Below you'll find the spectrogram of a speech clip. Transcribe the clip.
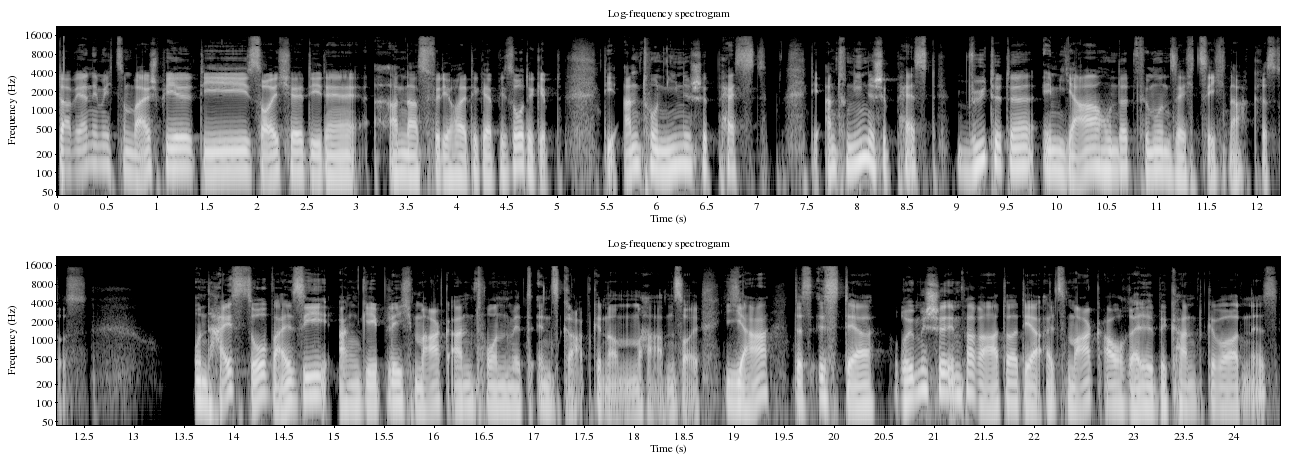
Da wäre nämlich zum Beispiel die Seuche, die den Anlass für die heutige Episode gibt. Die antoninische Pest. Die antoninische Pest wütete im Jahr 165 nach Christus und heißt so, weil sie angeblich Mark Anton mit ins Grab genommen haben soll. Ja, das ist der römische Imperator, der als Mark Aurel bekannt geworden ist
